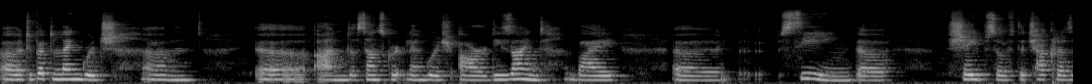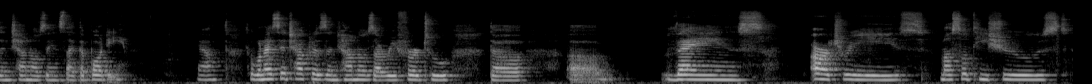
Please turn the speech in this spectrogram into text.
uh Tibetan language um, uh, and the Sanskrit language are designed by uh, seeing the shapes of the chakras and channels inside the body. Yeah. So when I say chakras and channels, I refer to the um, veins, arteries, muscle tissues,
